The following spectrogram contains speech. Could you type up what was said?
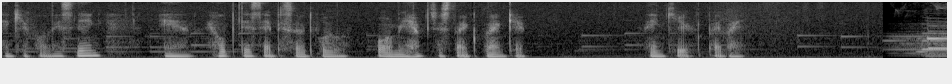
Thank you for listening and I hope this episode will warm me up just like blanket. Thank you. Bye bye.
